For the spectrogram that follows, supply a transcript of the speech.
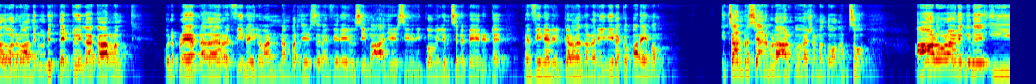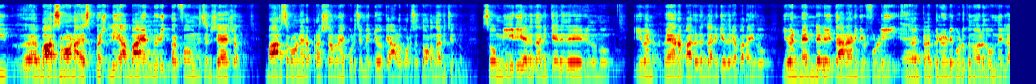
അത് പറഞ്ഞു. അതിൽ ഒരു തെറ്റുമില്ല കാരണം ഒരു പ്ലെയറിന്റെ അതായത് Raphinha eleven number jersey Raphinha use ചെയ്യുമ്പോൾ ആ ജേഴ്സിയിൽ നിക്കോ വില്യംസിന്റെ പേരിട്ട് റഫീനെ വിൽക്കണം എന്നുള്ള രീതിയിലൊക്കെ പറയുമ്പം ഇറ്റ്സ് അണ്ടർസ്റ്റാൻഡബിൾ ആൾക്ക് വിഷമം തോന്നാം. സോ ആളോടാണെങ്കിൽ ഈ ബാർസലോണ എസ്പെഷ്യലി ആ ബയൺ മ്യൂണിക് പെർഫോമൻസിന് ശേഷം ബാർസലോണയുടെ പ്രഷറിനെ കുറിച്ച് മറ്റുമൊക്കെ ആൾ കുറച്ച് തുറന്നടിച്ചിരുന്നു. സോ മീഡിയയിൽ തനിക്കെതിരെ എഴുതുന്നു. ഈവൻ വേറെ പലരും തനിക്കെതിരെ പറയുന്നു. ഈവൻ മെന്റലി താനാണെങ്കിൽ ഫുള്ളി ക്ലബിന് വേണ്ടി കൊടുക്കുന്ന പോലെ തോന്നില്ല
